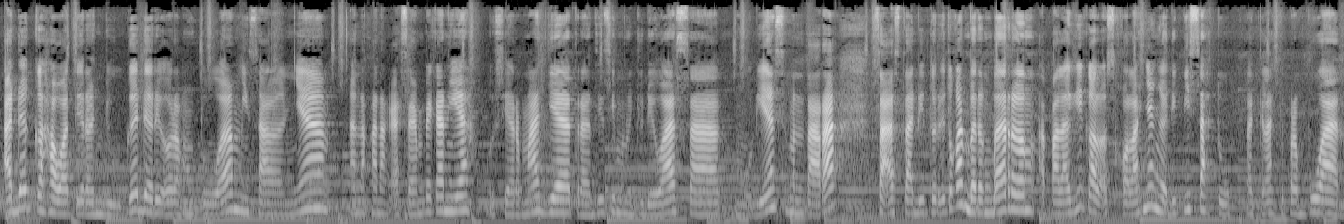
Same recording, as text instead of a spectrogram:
ada kekhawatiran juga dari orang tua misalnya anak-anak SMP kan ya usia remaja transisi menuju dewasa. Kemudian sementara saat study tour itu kan bareng-bareng apalagi kalau sekolahnya nggak dipisah tuh laki-laki perempuan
